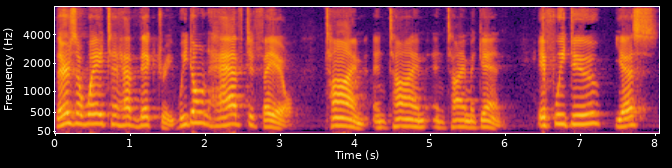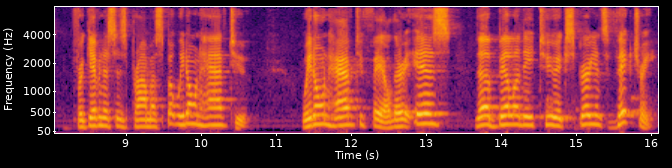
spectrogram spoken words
There's a way to have victory. We don't have to fail time and time and time again. If we do, yes, forgiveness is promised, but we don't have to. We don't have to fail. There is the ability to experience victory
